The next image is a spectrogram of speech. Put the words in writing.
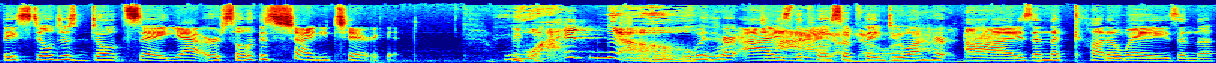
they still just don't say, yeah, Ursula's shiny chariot. what? No. With her eyes, the close up they do on her that. eyes and the cutaways and the.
